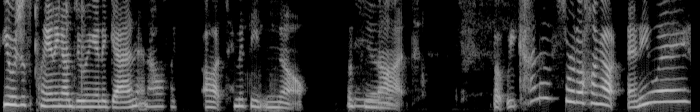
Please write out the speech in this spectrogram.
he was just planning on doing it again. And I was like, uh, Timothy, no, let's Yeah. not. But we kind of sort of hung out anyway,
